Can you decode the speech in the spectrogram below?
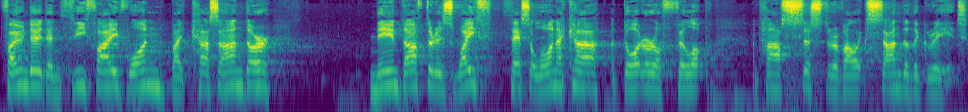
Founded in 351 by Cassander named after his wife Thessalonica, a daughter of Philip and half sister of Alexander the Great.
